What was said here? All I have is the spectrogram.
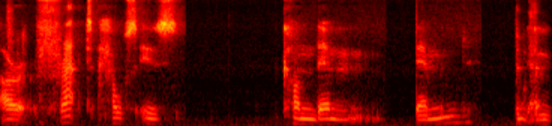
Our frat house is condemned, condemned,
